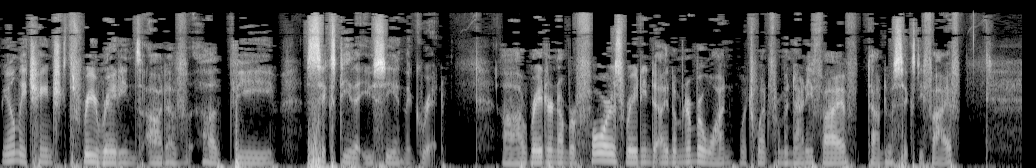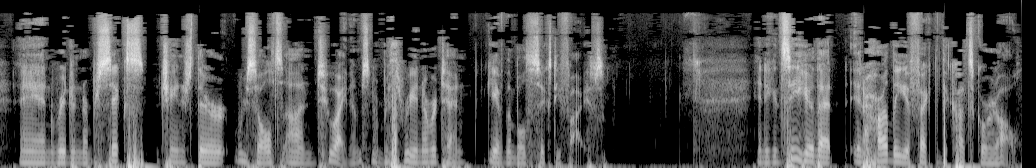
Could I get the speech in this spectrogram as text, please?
we only changed three ratings out of uh, the 60 that you see in the grid. Uh, rater number 4 is rating to item number 1, which went from a 95 down to a 65. And rater number 6 changed their results on two items, number 3 and number 10, gave them both 65s. And you can see here that it hardly affected the cut score at all.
